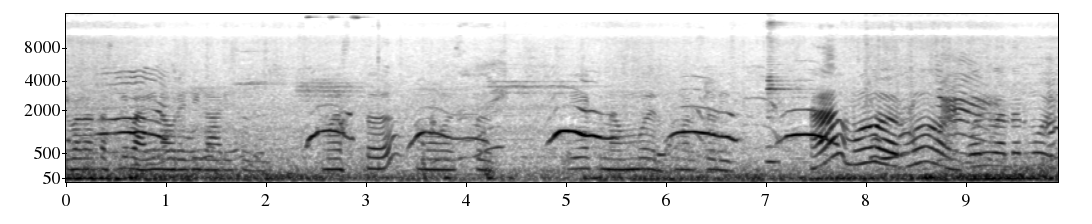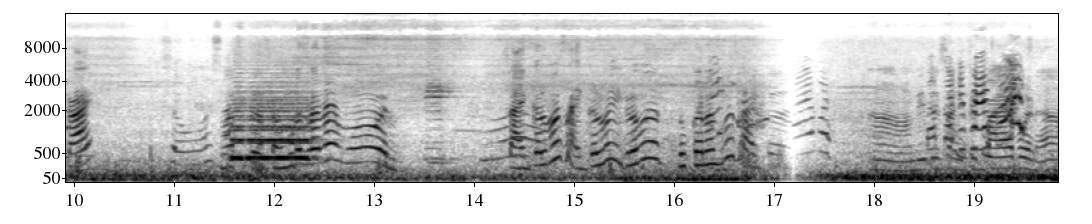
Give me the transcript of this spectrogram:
गाडी बघा कसली भारी नवऱ्याची गाडी सगळी. मस्त मस्त. एक नंबर मर्सडीज. हा मोर मोर. पोरी बोलतात मोर. काय? समजलं नाही मोर. सायकल बघ सायकल बघ इकडं बघ. दुकानात बघ सायकल. हा तिथे सांगते पाया पण हा.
